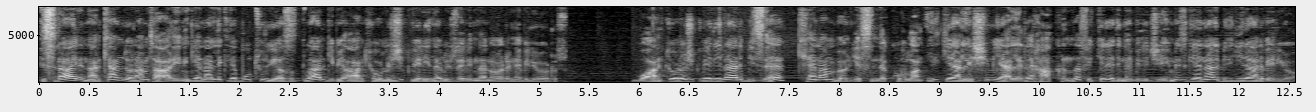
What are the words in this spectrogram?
İsrail'in erken dönem tarihini genellikle bu tür yazıtlar gibi arkeolojik veriler üzerinden öğrenebiliyoruz. Bu arkeolojik veriler bize Kenan bölgesinde kurulan ilk yerleşim yerleri hakkında fikir edinebileceğimiz genel bilgiler veriyor.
